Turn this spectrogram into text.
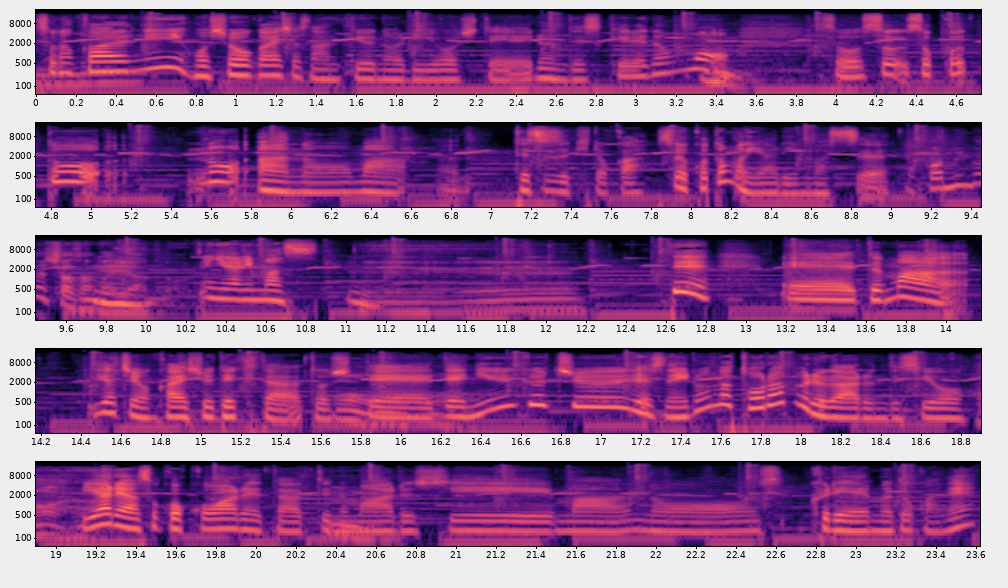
その代わりに保証会社さんっていうのを利用しているんですけれども、うん、そうそそことのあの、まあ、手続きとかそういうこともやります。管理会社さんがやるの、うん、やります、うん、でえっ、ー、とまあ家賃を回収できたとしてで入居中ですねいろんなトラブルがあるんですよ、はいはい、やれあそこ壊れたっていうのもあるし、うん、まあ、あのクレームとかね、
